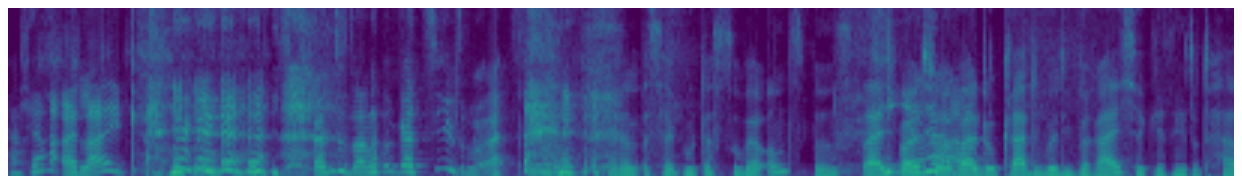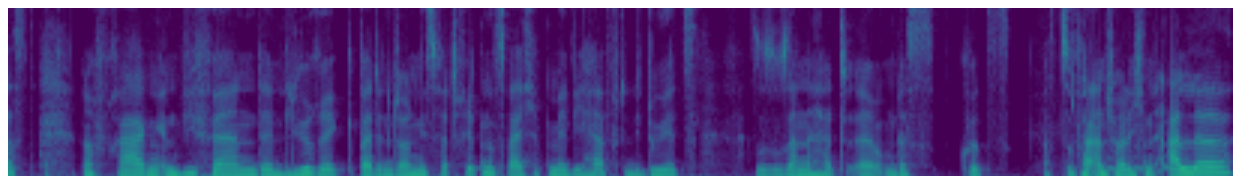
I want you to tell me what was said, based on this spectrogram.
ja. Ja, I like. ich könnte da noch ganz viel drüber erzählen. Ja, dann ist ja gut, dass du bei uns bist. Ich wollte, Ja. weil du gerade über die Bereiche geredet hast, noch fragen, inwiefern denn Lyrik bei den Johnnies vertreten ist, weil ich habe mir die Hefte, die du jetzt, also Susanne hat, äh, um das kurz zu veranschaulichen, alle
